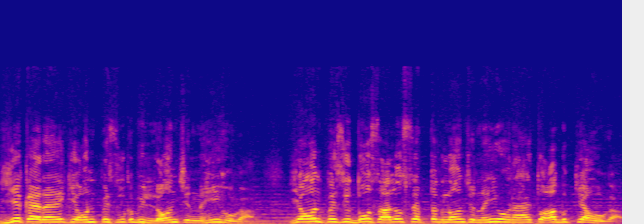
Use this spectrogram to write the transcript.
ये कह रहे हैं कि ऑन पेसी कभी लॉन्च नहीं होगा, या ऑन पेसी दो सालों से अब तक लॉन्च नहीं हो रहा है तो अब क्या होगा?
